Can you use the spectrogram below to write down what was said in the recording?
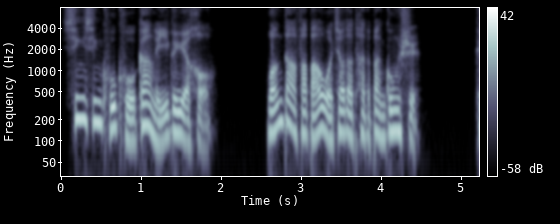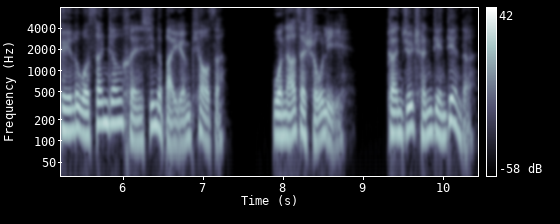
辛辛苦苦干了一个月后，王大发把我叫到他的办公室，给了我三张狠心的百元票子。我拿在手里，感觉沉甸甸的，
